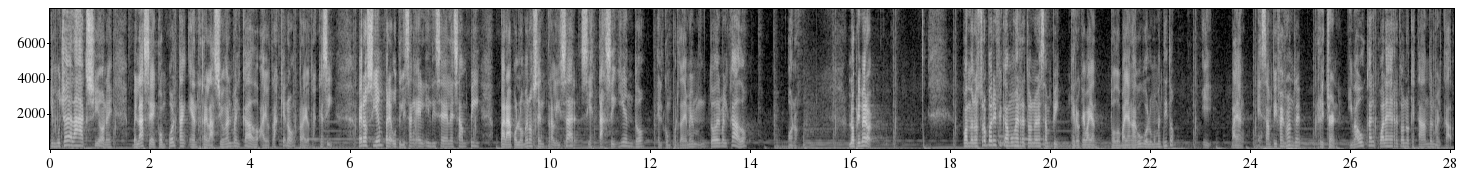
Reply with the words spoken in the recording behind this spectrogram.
Y muchas de las acciones, ¿verdad? Se comportan en relación al mercado. Hay otras que no, pero hay otras que sí. Pero siempre utilizan el índice del S&P para por lo menos centralizar si está siguiendo el comportamiento del mercado o no. Lo primero, cuando nosotros verificamos el retorno del S&P, quiero que vayan, todos vayan a Google un momentito y vayan S&P 500 return y va a buscar cuál es el retorno que está dando el mercado.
